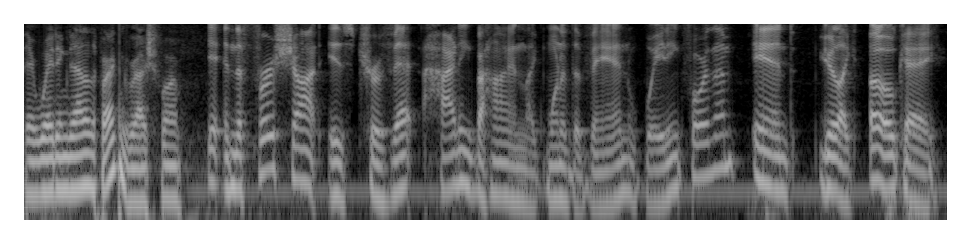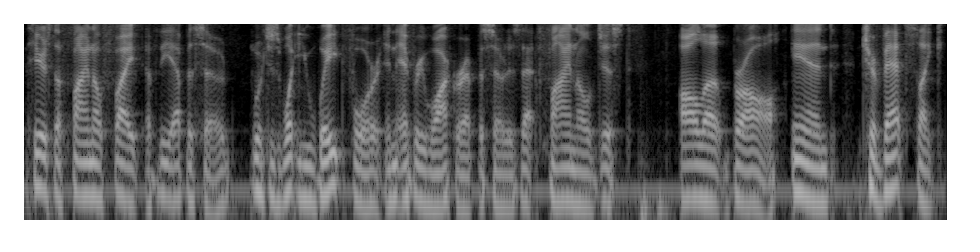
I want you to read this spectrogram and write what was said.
they're waiting down in the parking garage for him. Yeah, and the first shot is Trivette hiding behind like one of the van waiting for them. And you're like, oh, okay, here's the final fight of the episode, which is what you wait for in every Walker episode is that final just all out brawl. And Trivette's like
